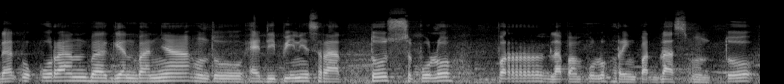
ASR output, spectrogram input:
dan ukuran bagian bannya untuk EDP ini 110 per 80 ring 14 untuk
